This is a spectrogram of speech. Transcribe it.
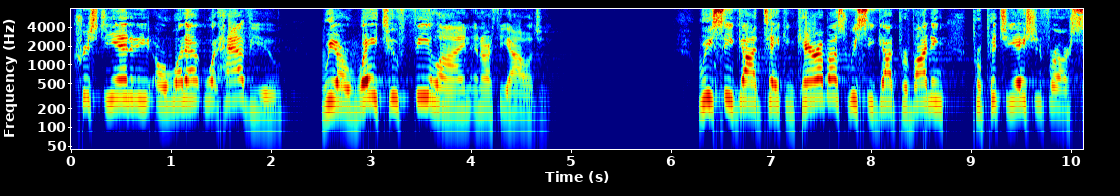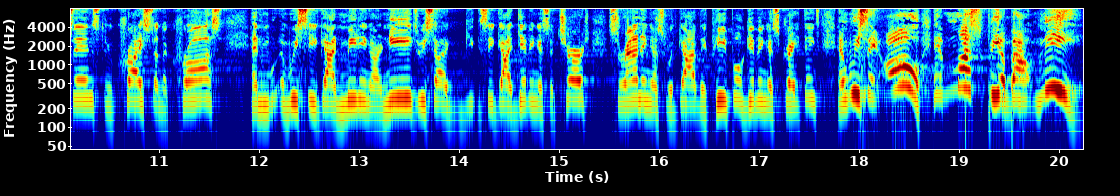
Christianity or what, what have you, we are way too feline in our theology. We see God taking care of us. We see God providing propitiation for our sins through Christ on the cross. And we see God meeting our needs. We see God giving us a church, surrounding us with godly people, giving us great things. And we say, oh, it must be about me.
